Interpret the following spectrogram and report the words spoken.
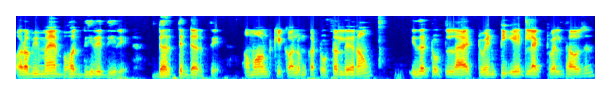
और अभी मैं बहुत धीरे धीरे डरते डरते अमाउंट की कॉलम का टोटल ले रहा हूँ। इधर टोटल आया twenty eight lakh twelve thousand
